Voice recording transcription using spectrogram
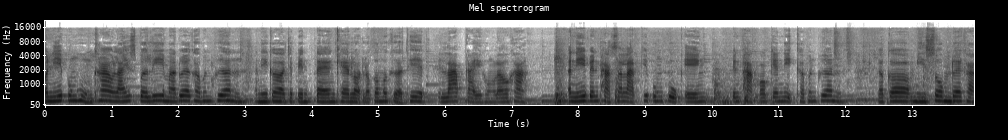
วันนี้ปรุงหุงข้าวไรซ์เบอร์รี่มาด้วยค่ะเพื่อนๆ อันนี้ก็จะเป็นแตงแครอทแล้วก็มะเขือเทศ เป็นลาบไก่ของเราค่ะ อันนี้เป็นผักสลัดที่ปรุงปลูกเอง เป็นผักออร์แกนิกค่ะเพื่อนๆ แล้วก็มีส้มด้วยค่ะ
